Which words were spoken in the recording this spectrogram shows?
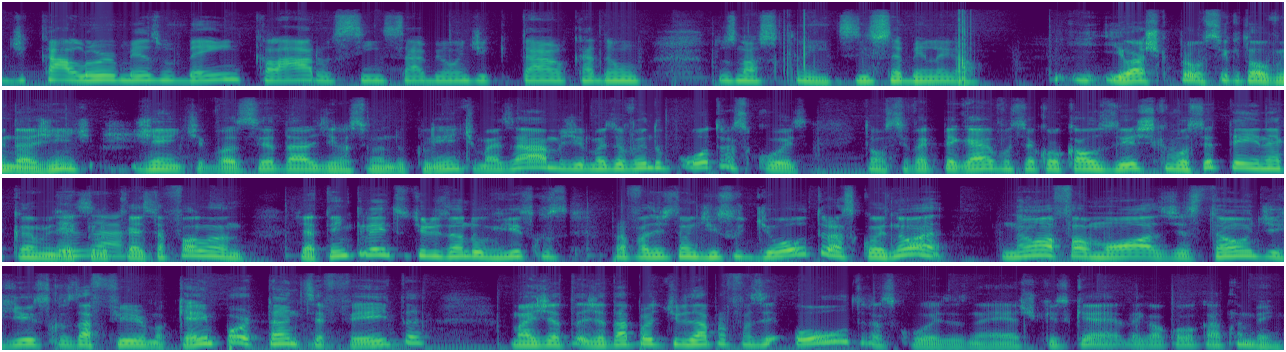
de calor mesmo bem claro, assim, sabe? Onde que tá cada um dos nossos clientes. Isso é bem legal. E, eu acho que pra você que tá ouvindo a gente, gente, você é da área de relacionamento do cliente, mas, ah, mas eu vendo outras coisas. Então, você vai pegar e você vai colocar os eixos que você tem, né, Camis? É aquilo Exato. que a gente tá falando. Já tem clientes utilizando riscos pra fazer gestão de risco de outras coisas. Não a, não a famosa gestão de riscos da firma, que é importante ser feita, mas já, já dá pra utilizar pra fazer outras coisas, né? Acho que isso que é legal colocar também.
